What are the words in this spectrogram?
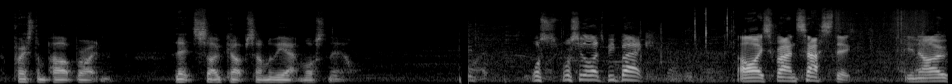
at Preston Park, Brighton. Let's soak up some of the atmos now. What's what's it like to be back? Oh, it's fantastic. You know,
